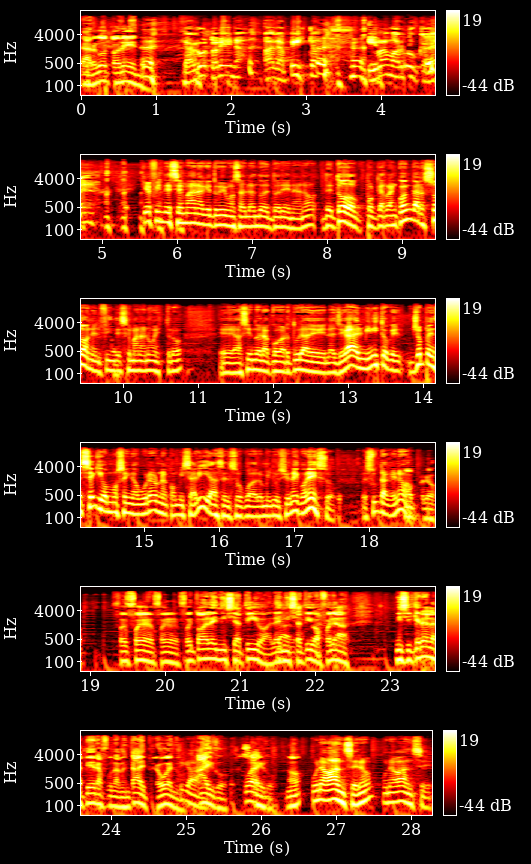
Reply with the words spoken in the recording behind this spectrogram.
Largó Torena. Largó Torena a la pista y vamos a Ruca, ¿eh? Qué fin de semana que tuvimos hablando de Torena, ¿no? De todo, porque arrancó en Garzón el fin de semana nuestro, eh, haciendo la cobertura de la llegada del ministro, que yo pensé que íbamos a inaugurar una comisaría, Celso Cuadro, me ilusioné con eso. Resulta que no. No, pero fue, fue, fue, fue toda la iniciativa. La Claro. iniciativa fue la. Ni siquiera la piedra fundamental, pero bueno, Sí, claro. algo, Bueno. algo, ¿no? Un avance, ¿no? Un avance.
